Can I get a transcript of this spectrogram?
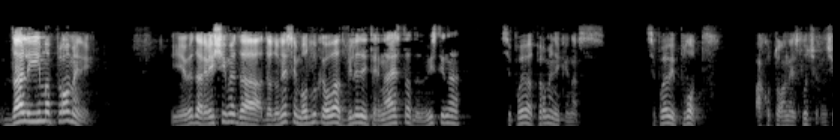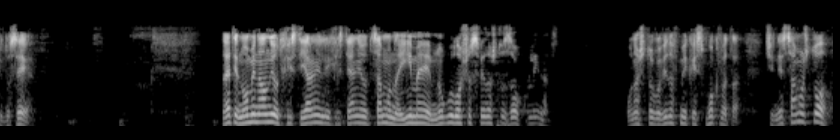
Дали има промени? И еве да решиме да, да донесеме одлука оваа 2013 да наистина се појават промени кај нас. Се појави плод Ако тоа не е случај, значи до сега. Знаете, номиналниот христијанин или христијаниот само на име е многу лошо сведоштво за околината. Она што го видовме кај смоквата, че не само што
